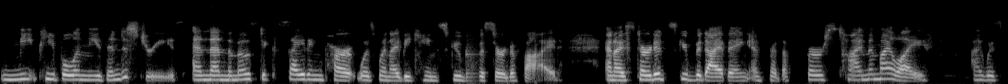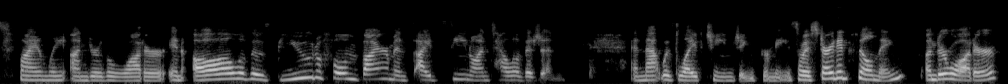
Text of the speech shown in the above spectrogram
meet people in these industries. And then the most exciting part was when I became scuba certified and I started scuba diving. And for the first time in my life, I was finally under the water in all of those beautiful environments I'd seen on television. And that was life changing for me. So I started filming underwater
